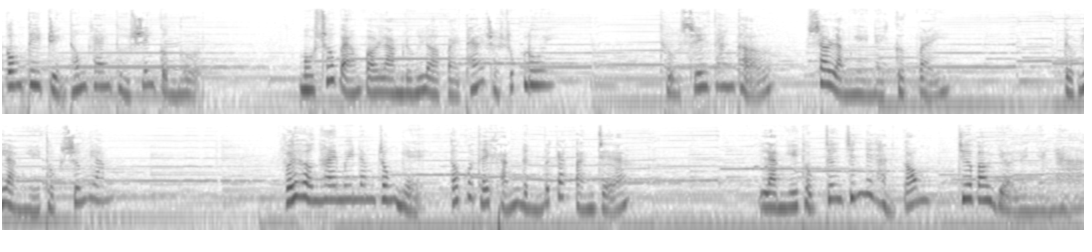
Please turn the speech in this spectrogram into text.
Công ty truyền thông khang thường xuyên cần người Một số bạn vào làm lượn lờ vài tháng rồi rút lui. Thường xuyên than thở Sao làm nghề này cực vậy? Tưởng làm nghệ thuật sướng lắm. Với hơn 20 năm trong nghề Tôi có thể khẳng định với các bạn trẻ. Làm nghệ thuật chân chính để thành công Chưa bao giờ là nhàn hạ.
